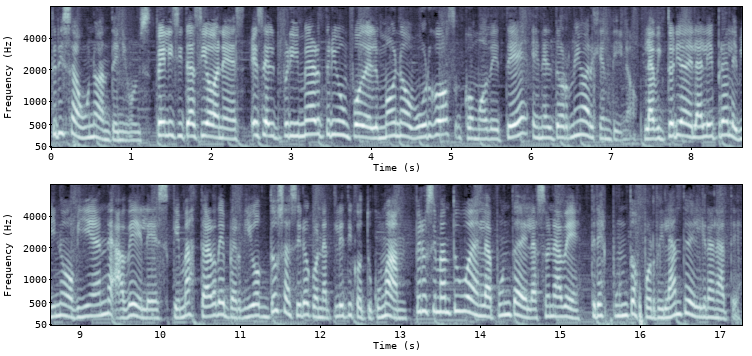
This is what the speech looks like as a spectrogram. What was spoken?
3 a 1 ante News. ¡Felicitaciones! Es el primer triunfo del Mono Burgos como DT en el torneo argentino. La victoria de la Lepra le vino bien a Vélez, que más tarde perdió 2 a 0 con Atlético Tucumán, pero se mantuvo en la punta de la zona B, 3 puntos por delante del Granate.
